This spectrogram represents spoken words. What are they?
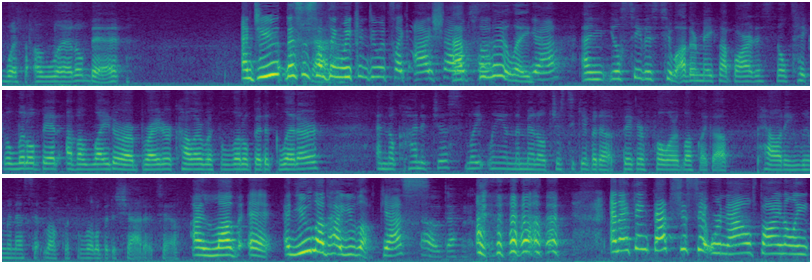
with a little bit. And do you? This is something we can do. It's like eyeshadow. plus- Absolutely. Yeah. And you'll see this too. Other makeup artists, they'll take a little bit of a lighter or brighter color with a little bit of glitter, and they'll kind of just lightly in the middle, just to give it a bigger, fuller look, like a pouty, luminescent look with a little bit of shadow too. I love it. And you love how you look. Yes. Oh, definitely. and I think that's just it. We're now finally.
